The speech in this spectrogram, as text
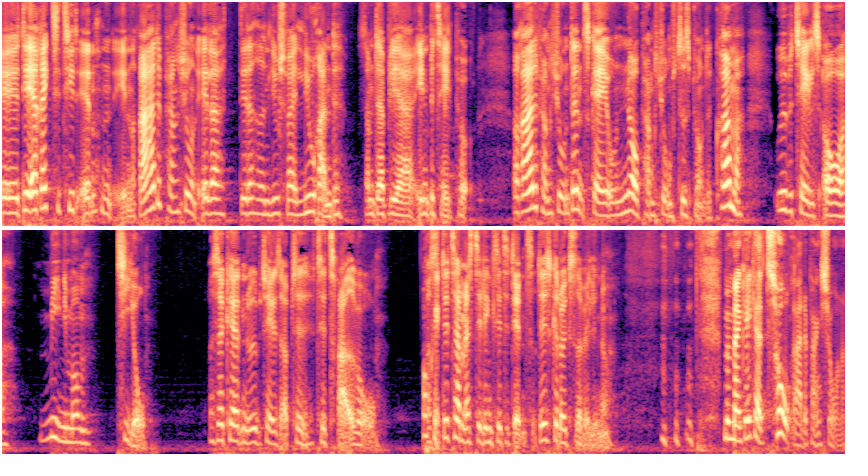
Øh, det er rigtig tit enten en rettepension, eller det, der hedder en livsvej livrente som der bliver indbetalt på. Og ratepension, den skal jo, når pensionstidspunktet kommer, udbetales over minimum 10 år. Og så kan den udbetales op til, til 30 år. Okay. Og så det tager man stilling til til den tid. Det skal du ikke sidde og vælge nu. men man kan ikke have to rettepensioner.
